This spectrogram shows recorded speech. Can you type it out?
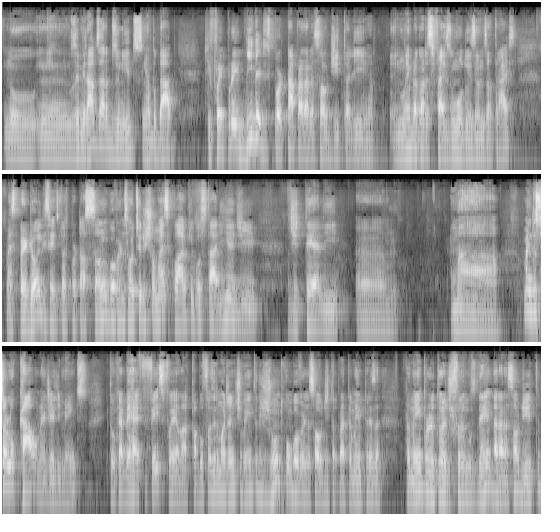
no, em, nos Emirados Árabes Unidos, em Abu Dhabi, que foi proibida de exportar para a Arábia Saudita ali, eu não lembro agora se faz um ou dois anos atrás, mas perdeu a licença para exportação e o governo saudita deixou mais claro que gostaria de, de ter ali um, uma uma indústria local né, de alimentos. Então o que a BRF fez foi, ela acabou fazendo uma joint venture junto com o governo saudita para ter uma empresa também produtora de frangos dentro da Arábia Saudita.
